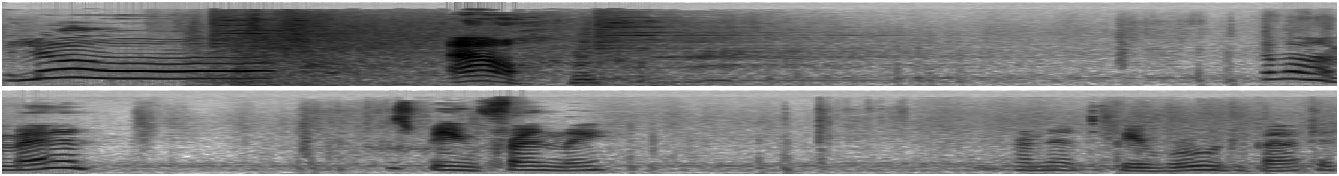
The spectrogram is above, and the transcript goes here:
Hello? Ow! Come on, man. Just being friendly. Try not to be rude about it.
